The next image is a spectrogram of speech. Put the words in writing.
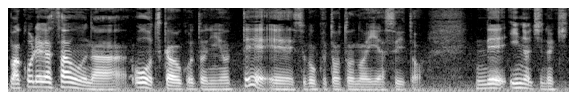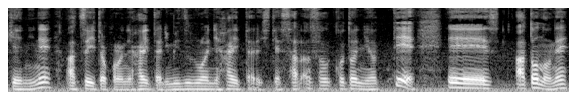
まあこれがサウナを使うことによって、えー、すごく整いやすいと。で、命の危険にね、暑いところに入ったり水風呂に入ったりしてさらすことによって、えー、後のね、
